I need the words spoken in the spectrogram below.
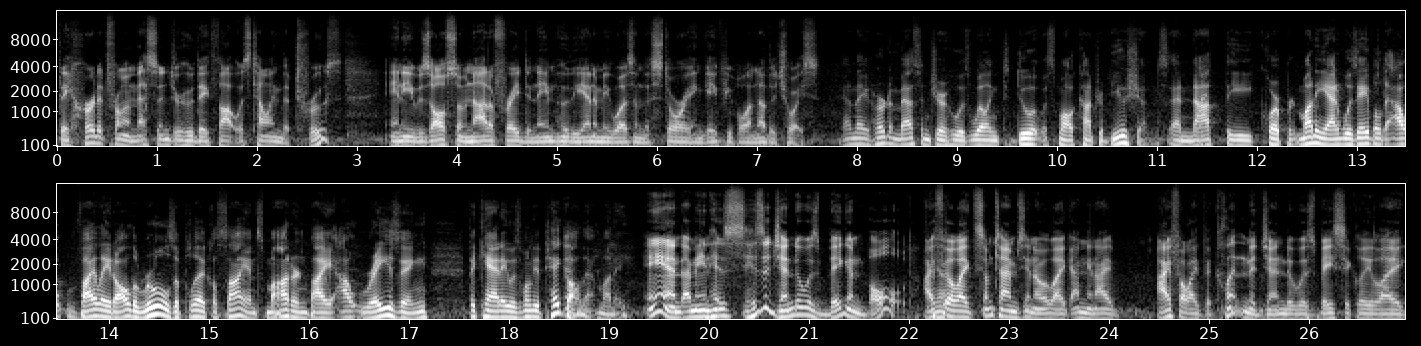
they heard it from a messenger who they thought was telling the truth, and he was also not afraid to name who the enemy was in the story and gave people another choice and they heard a messenger who was willing to do it with small contributions and not the corporate money and was able to out violate all the rules of political science modern by outraising the candidate who was willing to take all that money. And I mean his his agenda was big and bold. I yeah. feel like sometimes, you know, like I mean I I felt like the Clinton agenda was basically like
